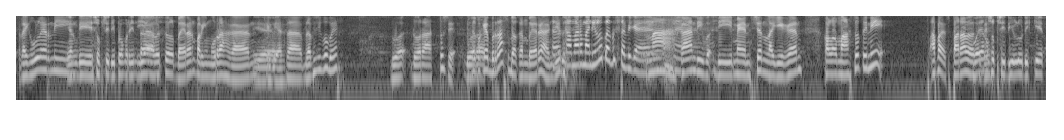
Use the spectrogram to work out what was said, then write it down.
reguler nih. yang disubsidi pemerintah. Iya betul, bayaran paling murah kan, Iya. kayak biasa. Berapa sih gue bayar? Dua dua ratus ya. Bisa 200. pakai beras bahkan bayarnya Eh, anjir. kamar mandi lu bagus tapi kan. Nah, kan di di mention lagi kan. Kalau maksud ini apa? Paralel. Gue yang subsidi lu dikit.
